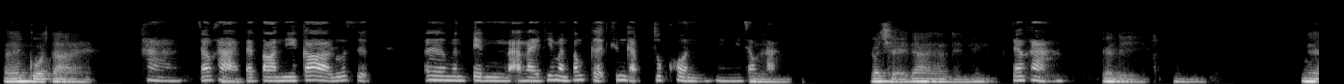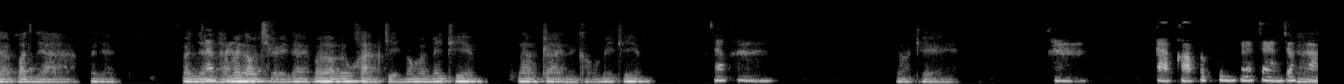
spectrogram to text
ตอนนั้นกลัวตาย ค่ะ เจ้าค่ะ แต่ตอนนี้ก็รู้สึก เออ มันเป็นอะไรที่มันต้องเกิดขึ้นกับทุกคนอย่างนี้เจ้าค่ะ ก็เฉยได้แล้วในนี้เจ้าค่ะ ก็ดี เนี่ย ปัญญาปัญญาปัญญาทำให้เราเฉยได้ เพราะเรารู้ความจริงว่ามันไม่เที่ยงร่างกายเป็นของไม่เที่ยงเจ้าค่ะโอเค ค่ะกราบขอบพระคุณพระอาจารย์เจ้าค่ะ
